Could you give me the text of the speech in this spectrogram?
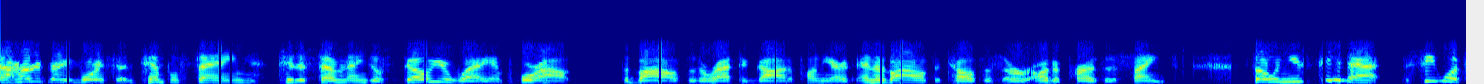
And I heard a great voice in the temple saying to the seven angels, "Go your way and pour out the vials of the wrath of God upon the earth." And the vials, it tells us, are, are the prayers of the saints. So when you see that, see what's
